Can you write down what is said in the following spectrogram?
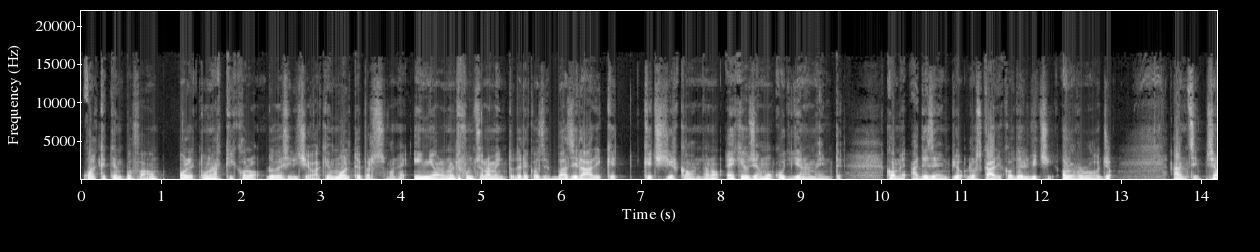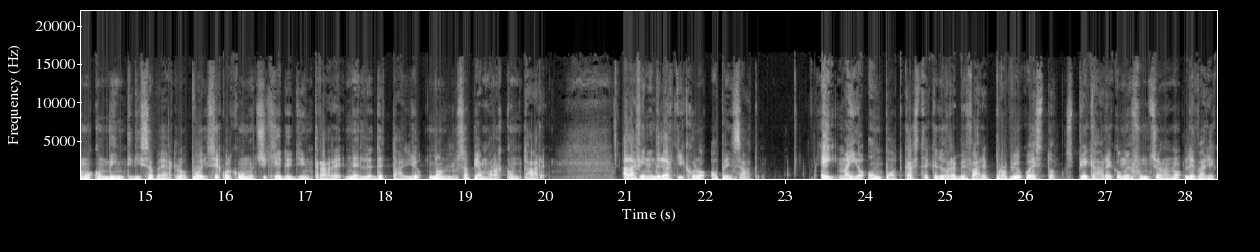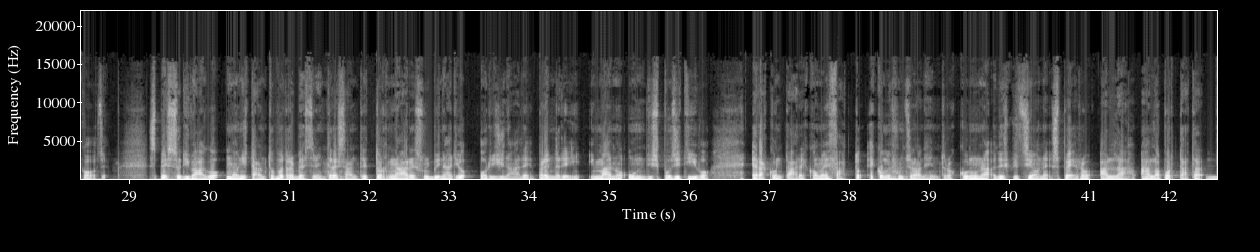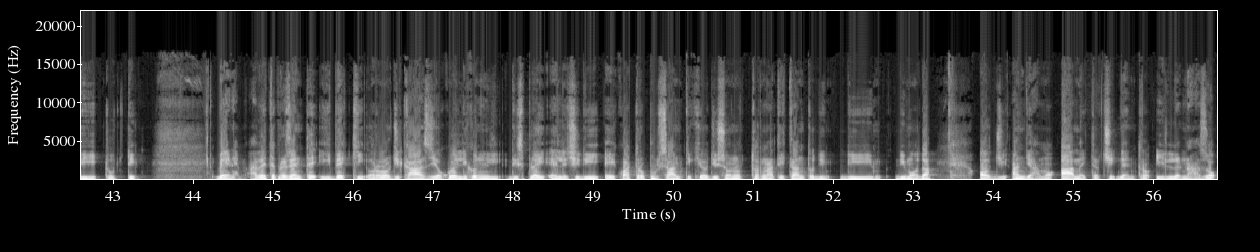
Qualche tempo fa ho letto un articolo dove si diceva che molte persone ignorano il funzionamento delle cose basilari che, che ci circondano e che usiamo quotidianamente, come ad esempio lo scarico del VC o l'orologio. Anzi, siamo convinti di saperlo, poi se qualcuno ci chiede di entrare nel dettaglio non lo sappiamo raccontare. Alla fine dell'articolo ho pensato, Ehi, ma io ho un podcast che dovrebbe fare proprio questo, spiegare come funzionano le varie cose. Spesso divago, ma ogni tanto potrebbe essere interessante tornare sul binario originale, prendere in mano un dispositivo e raccontare come è fatto e come funziona dentro, con una descrizione, spero, alla, alla portata di tutti. Bene, avete presente i vecchi orologi Casio, quelli con il display LCD e i quattro pulsanti che oggi sono tornati tanto di, di, di moda? Oggi andiamo a metterci dentro il naso.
